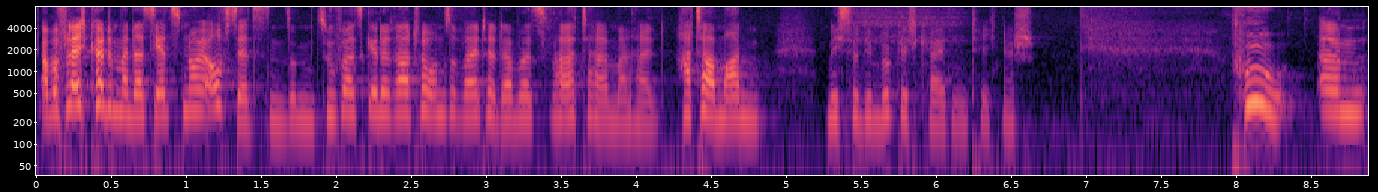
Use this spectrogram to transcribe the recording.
Aber vielleicht könnte man das jetzt neu aufsetzen, so ein Zufallsgenerator und so weiter. Damals hatte man halt, hatte man nicht so die Möglichkeiten technisch. Puh, ähm,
